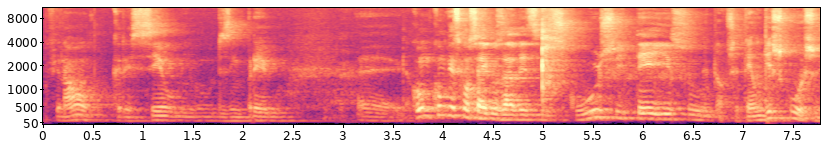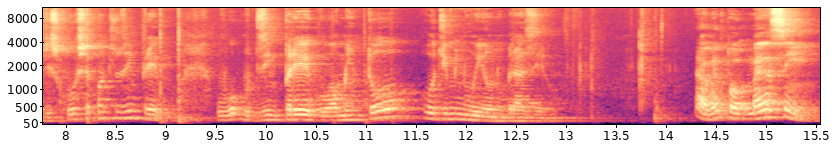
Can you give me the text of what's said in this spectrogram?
Afinal, cresceu o desemprego. É, como, como que eles conseguem usar desse discurso e ter isso? Então, você tem um discurso. O discurso é contra o desemprego. O, o desemprego aumentou ou diminuiu no Brasil? É, aumentou. Mas assim,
